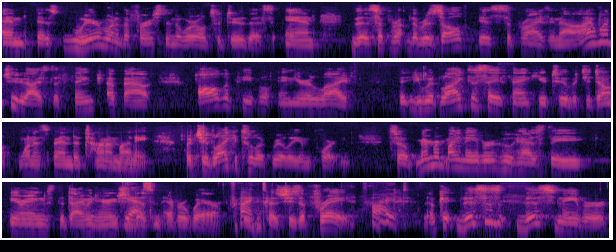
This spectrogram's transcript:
And we're one of the first in the world to do this. And the, the result is surprising. Now, I want you guys to think about all the people in your life that you would like to say thank you to, but you don't want to spend a ton of money, but you'd like it to look really important. So remember my neighbor who has the earrings, the diamond earrings she yes. doesn't ever wear right. because she's afraid. Right. Okay, this is this neighbor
